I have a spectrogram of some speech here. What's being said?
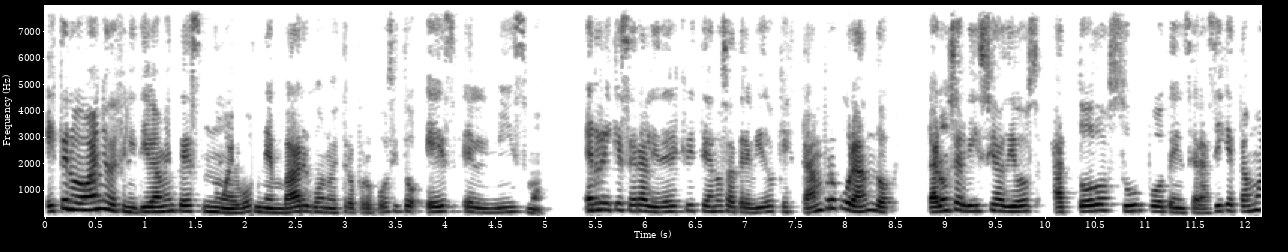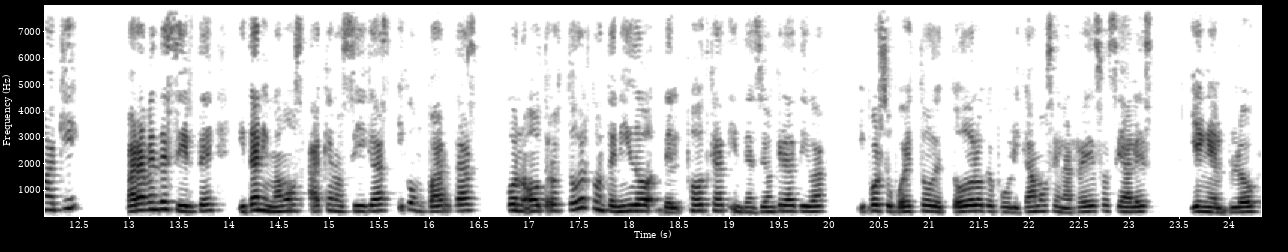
este nuevo año definitivamente es nuevo, sin embargo, nuestro propósito es el mismo, enriquecer a líderes cristianos atrevidos que están procurando dar un servicio a Dios a todo su potencial. Así que estamos aquí para bendecirte y te animamos a que nos sigas y compartas con otros todo el contenido del podcast Intención Creativa y por supuesto de todo lo que publicamos en las redes sociales y en el blog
